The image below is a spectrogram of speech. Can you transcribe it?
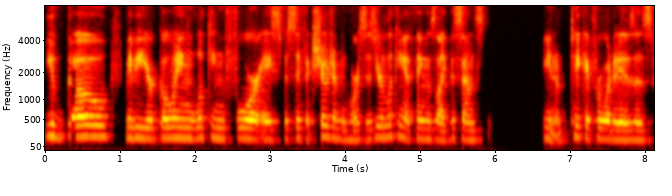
you go maybe you're going looking for a specific show jumping horses. You're looking at things like this sounds you know take it for what it is as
